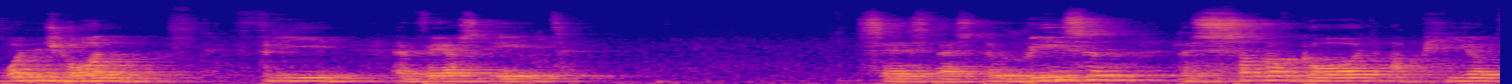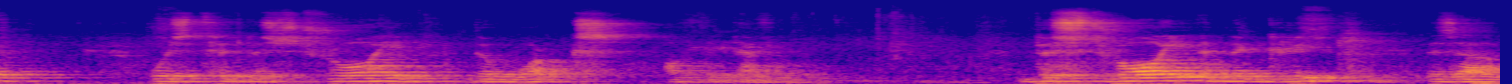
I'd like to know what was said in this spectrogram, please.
1 John 3 and verse 8 says this The reason the Son of God appeared was to destroy the works of the devil. Destroy in the Greek is a,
